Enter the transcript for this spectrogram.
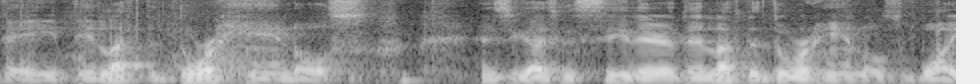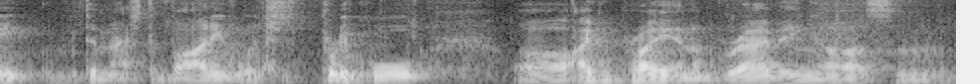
they they left the door handles. As you guys can see there they left the door handles white to match the body which is pretty cool. Uh, I could probably end up grabbing uh, some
